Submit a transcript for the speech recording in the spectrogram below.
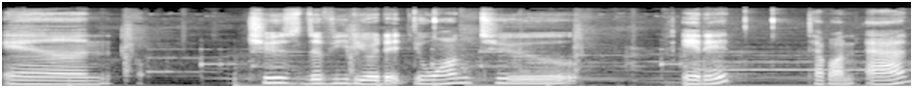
and choose the video that you want to edit. Tap on add.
